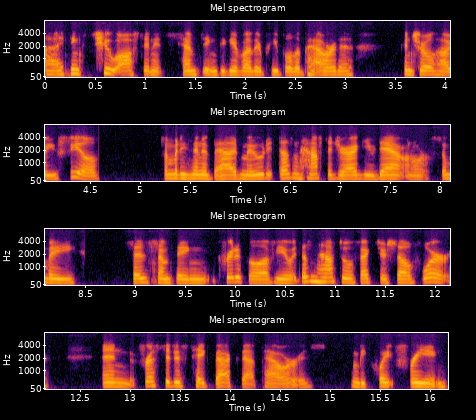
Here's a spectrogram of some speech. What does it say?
I think too often it's tempting to give other people the power to control how you feel. Somebody's in a bad mood, it doesn't have to drag you down. Or if somebody says something critical of you, it doesn't have to affect your self worth. And for us to just take back that power is can be quite freeing.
